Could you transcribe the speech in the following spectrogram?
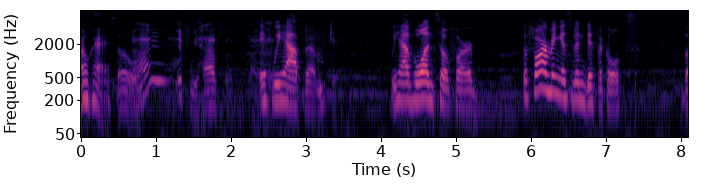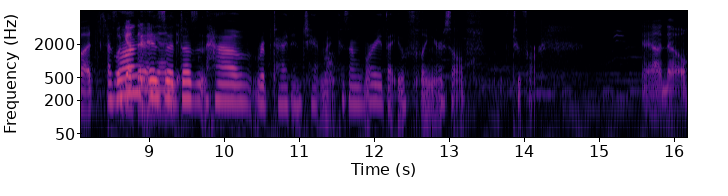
Okay. So I, if we have them. I, If I we have them. we we have one so far. The farming has been difficult, but As we'll long get there in the as end. it doesn't have Riptide enchantment, because I'm worried that you'll fling yourself too far. Yeah, no.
